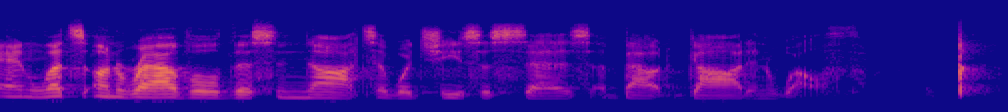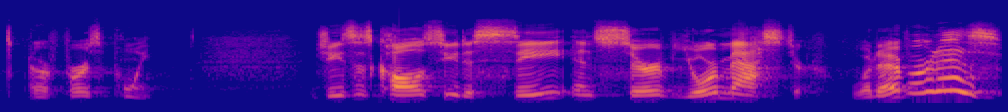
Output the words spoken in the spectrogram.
and let's unravel this knot of what Jesus says about God and wealth. Our first point Jesus calls you to see and serve your master, whatever it is.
